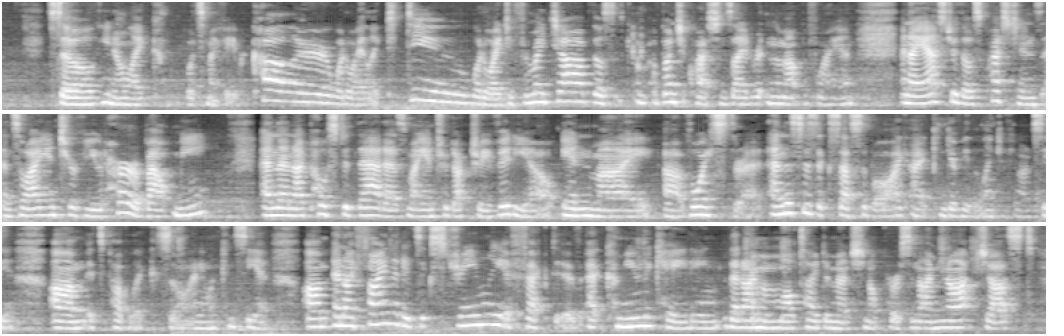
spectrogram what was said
So, you know, like, what's my favorite color? What do I like to do? What do I do for my job? Those, a bunch of questions. I had written them out beforehand. And I asked her those questions. And so I interviewed her about me and then I posted that as my introductory video in my uh, VoiceThread. And this is accessible. I, I, can give you the link if you want to see it. Um, it's public, so anyone can see it. Um, and I find that it's extremely effective at communicating that I'm a multidimensional person. I'm not just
